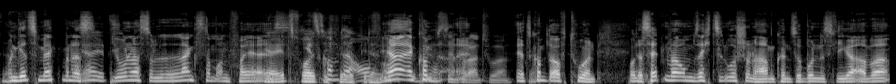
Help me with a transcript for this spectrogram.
guck, und jetzt merkt man, dass Ja, jetzt- Jonas so langsam on fire Ja, ist. jetzt freut Jetzt sich kommt er Philipp auf wieder. ne? Ja, er kommt- Temperatur. Jetzt kommt er auf Touren. Und- das hätten wir um 16 Uhr schon haben können zur Bundesliga, aber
